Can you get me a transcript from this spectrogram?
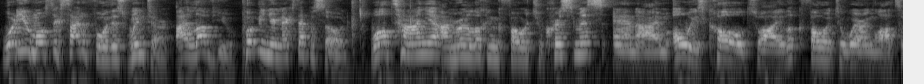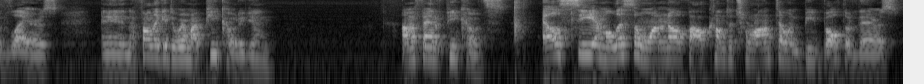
what are you most excited for this winter? I love you. Put me in your next episode. Well, Tanya, I'm really looking forward to Christmas, and I'm always cold, so I look forward to wearing lots of layers. And I finally get to wear my pea coat again. I'm a fan of pea coats. LC and Melissa want to know if I'll come to Toronto and be both of theirs.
